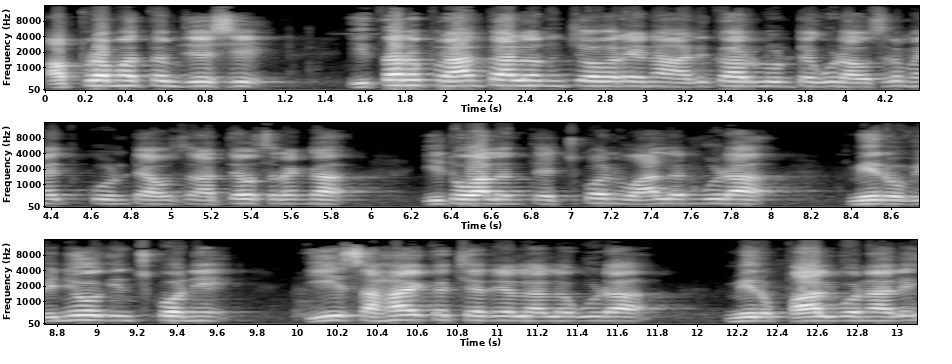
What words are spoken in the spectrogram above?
అప్రమత్తం చేసి ఇతర ప్రాంతాల నుంచి ఎవరైనా అధికారులు ఉంటే కూడా అవసరమైతే అవసరం అత్యవసరంగా ఇటు వాళ్ళని తెచ్చుకొని వాళ్ళని కూడా మీరు వినియోగించుకొని ఈ సహాయక చర్యలలో కూడా మీరు పాల్గొనాలి.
